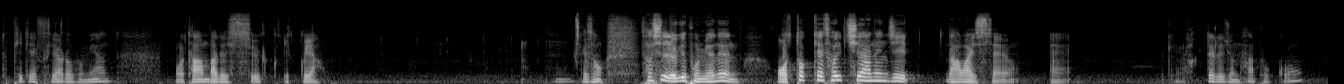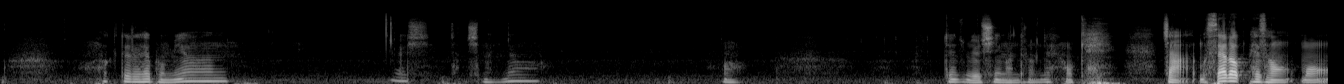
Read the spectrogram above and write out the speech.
또 pdf 열어보면 뭐 다운받을 수 있고요. 음, 그래서 사실 여기 보면은 어떻게 설치하는지 나와 있어요. 예. 확대를 좀 해보고 확대를 해보면 잠시만요 그때는 좀 열심히 만들었는데 오케이. 자뭐 셋업해서 뭐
